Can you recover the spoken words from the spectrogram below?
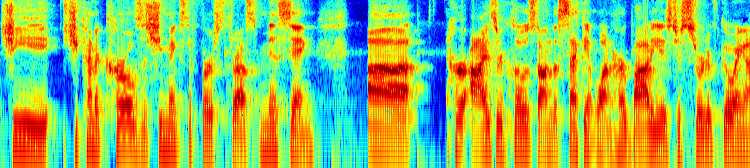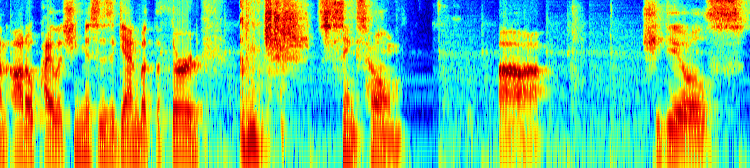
She she kind of curls as she makes the first thrust, missing. Uh, her eyes are closed on the second one. Her body is just sort of going on autopilot. She misses again, but the third sinks home. Uh, she deals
